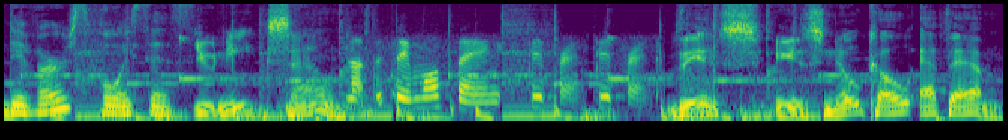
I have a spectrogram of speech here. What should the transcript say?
Diverse voices. Unique sound. Not the same old thing. Different, different. This is NoCo FM.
